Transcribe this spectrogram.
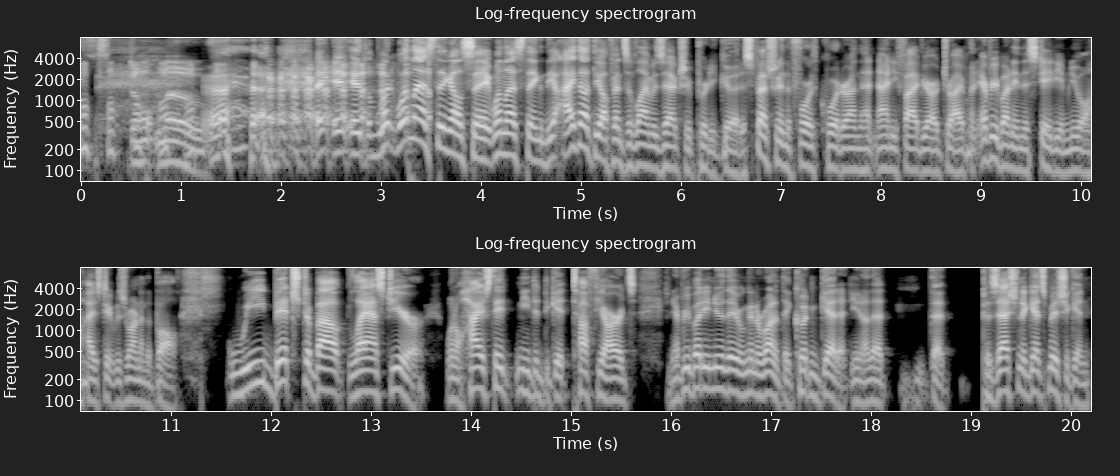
is this? Don't move. it, it, one last thing I'll say. One last thing. The, I thought the offensive line was actually pretty good, especially in the fourth quarter on that 95 yard drive when everybody in the stadium knew Ohio State was running the ball. We bitched about last year when Ohio State needed to get tough yards and everybody knew they were going to run it. They couldn't get it. You know that that possession against Michigan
